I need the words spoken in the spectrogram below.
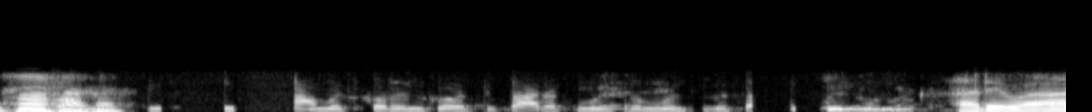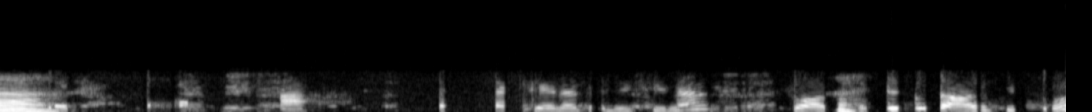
स्वामी नामस्मरण कर तू तारक मंत्र म्हण तुझं चालू होईल म्हणून. अरे वा. हा. काय केलं त्या दिवशी ना स्वामी तो दारू पितो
